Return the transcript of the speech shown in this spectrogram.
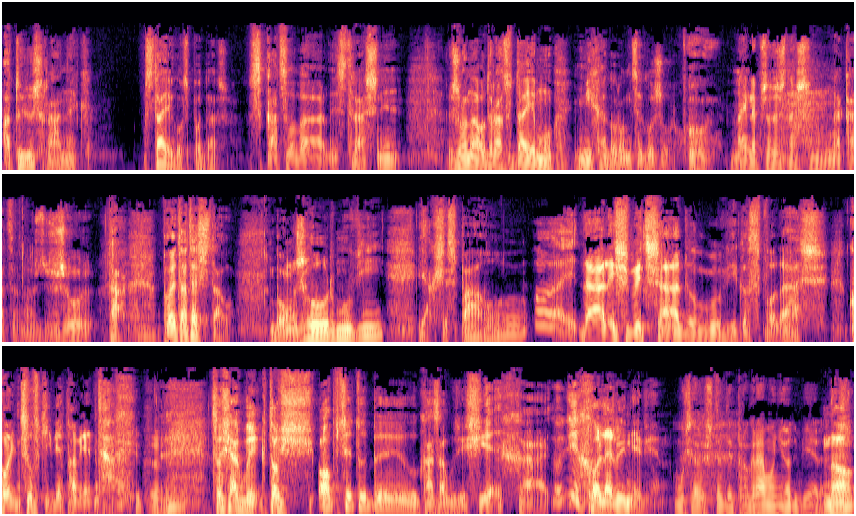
A tu już ranek. Wstaje gospodarz, skacowany strasznie. Żona od razu daje mu micha gorącego żuru. Uj, najlepsza rzecz na, na kaca, no, żur. Tak, poeta też stał. Bonjour mówi, jak się spało. Oj, daliśmy czadu, mówi gospodarz. Końcówki nie pamiętam. Coś jakby ktoś obcy tu był, kazał gdzieś jechać. No nie cholery nie wiem. Musiał już wtedy programu nie odbierać. No,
